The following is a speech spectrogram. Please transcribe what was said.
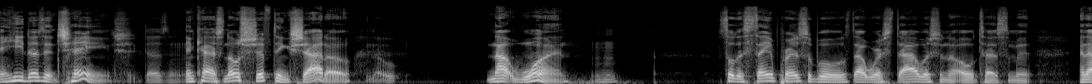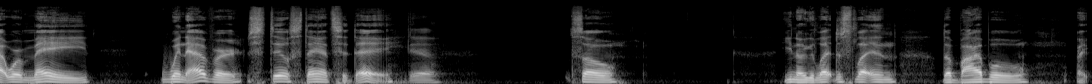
and he doesn't change It doesn't. and cast no shifting shadow, nope. not one. Mhm. So the same principles that were established in the Old Testament and that were made whenever still stand today. Yeah. So you know, you let just letting the Bible like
